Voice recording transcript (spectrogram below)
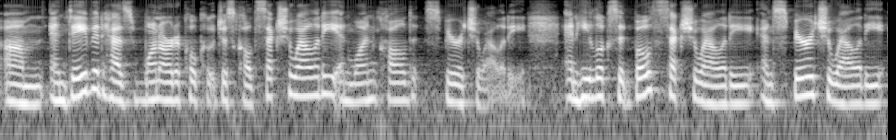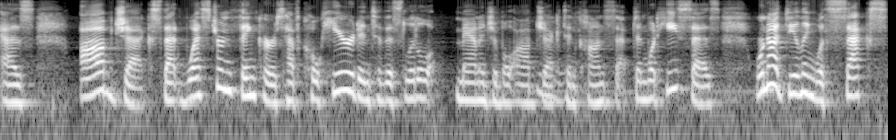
Um, and David has one article just called Sexuality and one called Spirituality. And he looks at both sexuality and spirituality as objects that Western thinkers have cohered into this little manageable object mm. and concept. And what he says, we're not dealing with sex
